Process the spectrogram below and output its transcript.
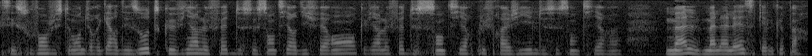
C'est souvent justement du regard des autres que vient le fait de se sentir différent, que vient le fait de se sentir plus fragile, de se sentir euh, mal, mal à l'aise quelque part.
